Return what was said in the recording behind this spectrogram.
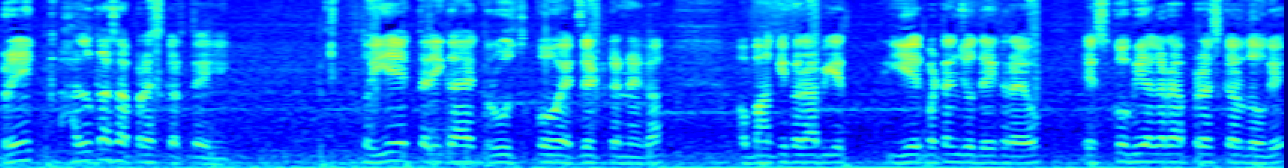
ब्रेक हल्का सा प्रेस करते ही। तो ये एक तरीका है क्रूज को एग्जिट करने का। और बाकी फिर आप ये ये बटन जो देख रहे हो, इसको भी अगर आप प्रेस कर दोगे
